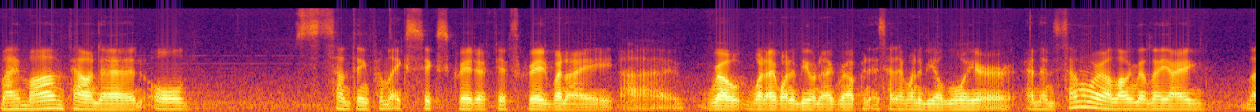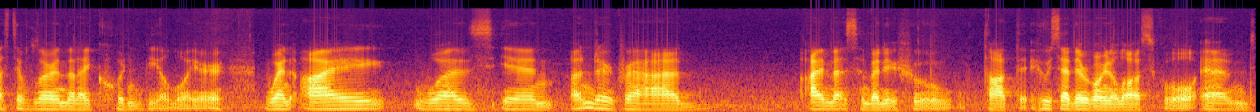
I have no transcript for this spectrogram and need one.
my mom found an old something from like sixth grade or fifth grade when I uh, wrote what I want to be when I grow up, and it said I want to be a lawyer. And then somewhere along the way, I must have learned that I couldn't be a lawyer. When I was in undergrad, I met somebody who thought that, who said they were going to law school, and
